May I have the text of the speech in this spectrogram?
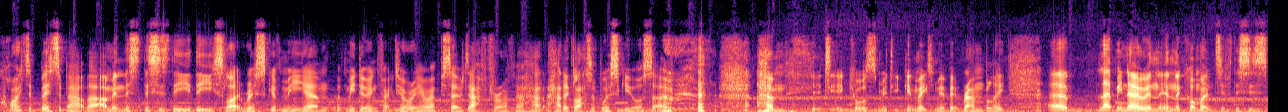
quite a bit about that. I mean, this this is the the slight risk of me um, of me doing Factorio episodes after I've had had a glass of whiskey or so. um, it, it, causes me, to, it makes me a bit rambly. Uh, let me know in in the comments if this is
